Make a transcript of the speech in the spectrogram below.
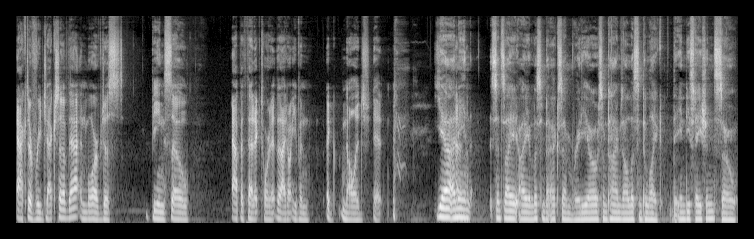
active rejection of that and more of just being so apathetic toward it that I don't even acknowledge it. Yeah, I mean, since I, I listen to XM radio, sometimes I'll listen to like the indie stations, so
